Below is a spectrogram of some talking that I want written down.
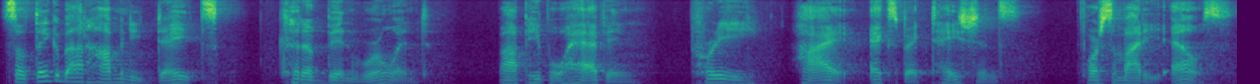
So think about how many dates could have been ruined by people having pretty high expectations for somebody else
